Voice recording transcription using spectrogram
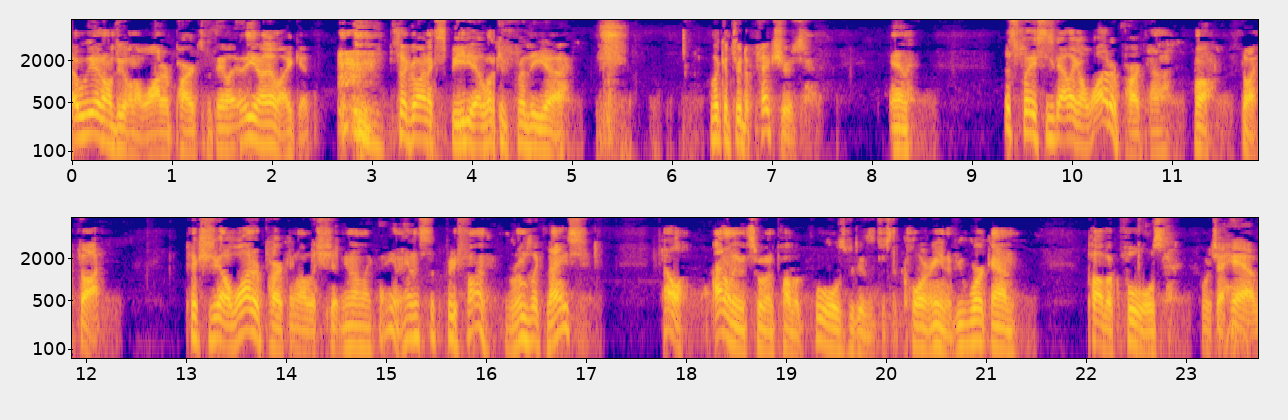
uh, we don't do on the water parks, but they like, you know, they like it. so I go on Expedia looking for the, uh, looking through the pictures. And this place has got like a water park. Huh? Well, so I thought. Pictures got a water park and all this shit. You know, I'm like, hey, man, this looks pretty fun. The rooms look nice. Hell, I don't even swim in public pools because it's just the chlorine. If you work on public pools, which I have,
